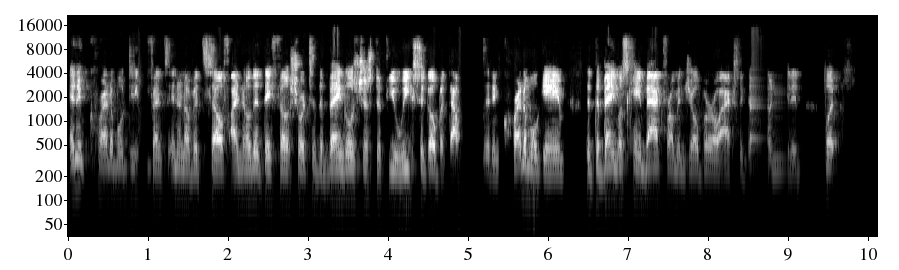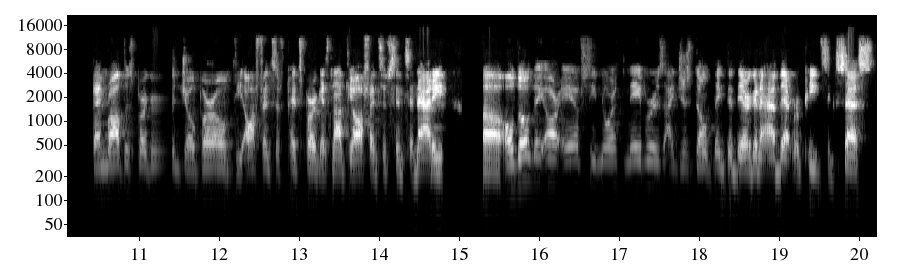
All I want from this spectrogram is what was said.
an incredible defense in and of itself. I know that they fell short to the Bengals just a few weeks ago, but that was an incredible game that the Bengals came back from and Joe Burrow actually dominated. But Ben Roethlisberger and Joe Burrow, the offense of Pittsburgh is not the offense of Cincinnati. Uh, although they are AFC North neighbors, I just don't think that they're going to have that repeat success.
